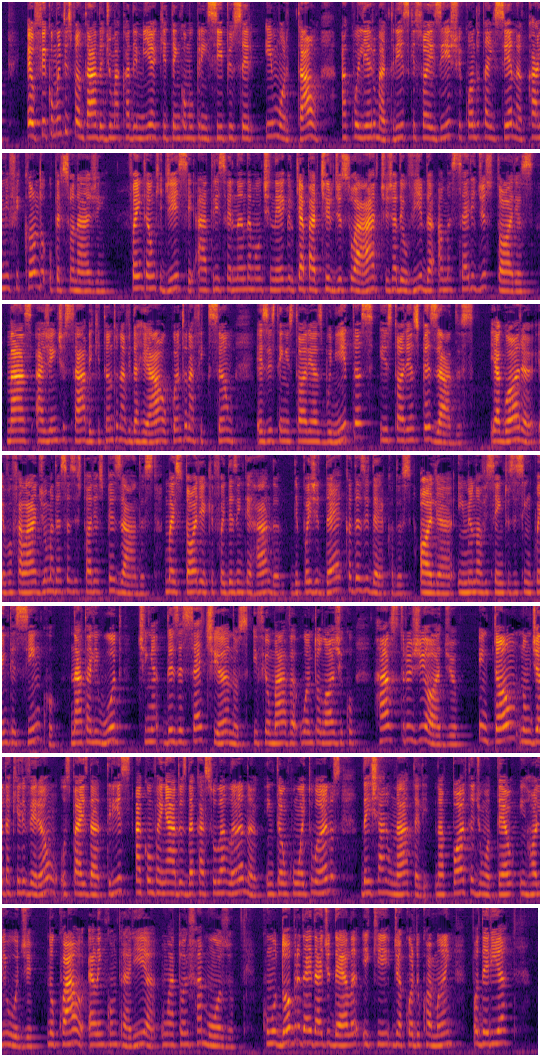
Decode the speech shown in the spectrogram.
Eu fico muito espantada de uma academia que tem como princípio ser imortal acolher uma atriz que só existe quando está em cena carnificando o personagem. Foi então que disse a atriz Fernanda Montenegro que a partir de sua arte já deu vida a uma série de histórias. Mas a gente sabe que tanto na vida real quanto na ficção existem histórias bonitas e histórias pesadas. E agora eu vou falar de uma dessas histórias pesadas, uma história que foi desenterrada depois de décadas e décadas. Olha, em 1955, Natalie Wood tinha 17 anos e filmava o antológico Rastros de Ódio. Então, num dia daquele verão, os pais da atriz, acompanhados da caçula Lana, então com 8 anos, deixaram Natalie na porta de um hotel em Hollywood, no qual ela encontraria um ator famoso, com o dobro da idade dela e que, de acordo com a mãe, poderia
